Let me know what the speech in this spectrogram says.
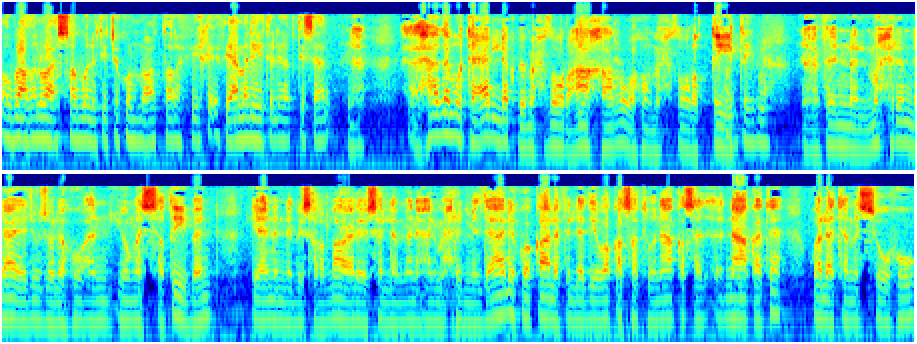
أو بعض أنواع الصابون التي تكون معطرة في في عملية الاغتسال؟ نعم. هذا متعلق بمحظور آخر وهو محظور الطيب. الطيب نعم. نعم فإن المحرم لا يجوز له أن يمس طيبا لأن النبي صلى الله عليه وسلم منع المحرم من ذلك وقال في الذي وقصته ناقته ولا تمسوه.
